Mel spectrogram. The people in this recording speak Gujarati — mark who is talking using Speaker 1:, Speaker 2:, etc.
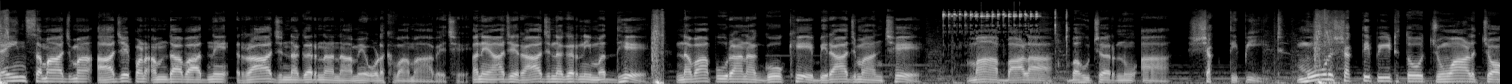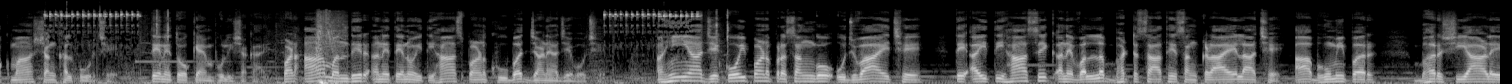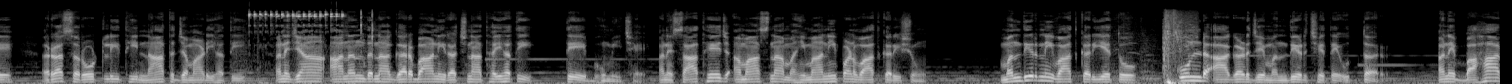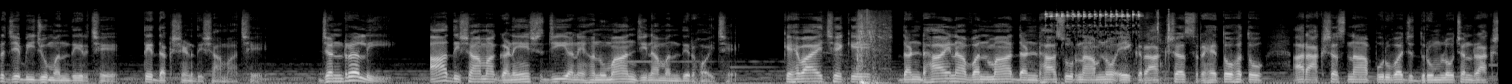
Speaker 1: જૈન સમાજમાં આજે પણ અમદાવાદને રાજનગરના નામે ઓળખવામાં આવે છે. અને આજે રાજનગરની મધ્યે નવાપુરાના ગોખે બિરાજમાન છે માં બાળા બહુચરનું આ શક્તિપીઠ. મૂળ શક્તિપીઠ તો ચુવાળ ચોકમાં શંખલપુર છે. તેને તો કેમ ભૂલી શકાય? પણ આ મંદિર અને તેનો ઇતિહાસ પણ ખૂબ જ જાણ્યા જેવો છે. અહીંયા જે કોઈ પણ પ્રસંગો ઉજવાય છે તે ઐતિહાસિક અને વલ્લભ ભટ્ટ સાથે સંકળાયેલા છે. આ ભૂમિ પર ભર શિયાળે રસ રોટલીથી નાત જમાડી હતી અને જ્યાં આનંદના ગરબાની રચના થઈ હતી, તે ભૂમિ છે. અને સાથે જ અમાસના મહિમાની પણ વાત કરીશું. મંદિરની વાત કરીએ તો કુંડ આગળ જે મંદિર છે તે ઉત્તર અને બહાર જે બીજું મંદિર છે, તે દક્ષિણ દિશામાં છે. જનરલી આ દિશામાં ગણેશજી અને હનુમાનજીના મંદિર હોય છે. કહેવાય છે કે દંઢાયના વનમાં દંઢાસુર નામનો એક રાક્ષસ રહેતો હતો. આ રાક્ષસના પૂર્વજ દ્રુમલોચન રાક્ષસ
